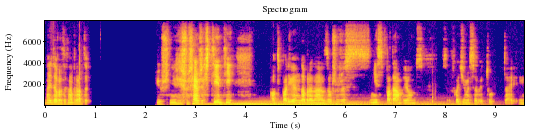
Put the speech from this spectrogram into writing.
No i dobra, tak naprawdę już nie, już myślałem, że jakieś TNT odpaliłem. Dobra, no, załóżmy, że nie spadając, wchodzimy sobie tutaj i...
